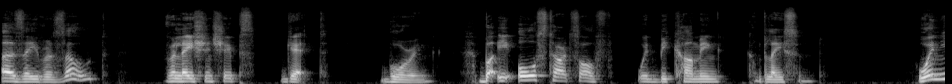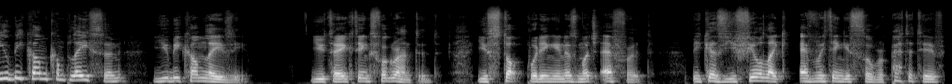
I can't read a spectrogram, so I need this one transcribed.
as a result, relationships get boring. But it all starts off with becoming complacent. When you become complacent, you become lazy. You take things for granted. You stop putting in as much effort because you feel like everything is so repetitive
